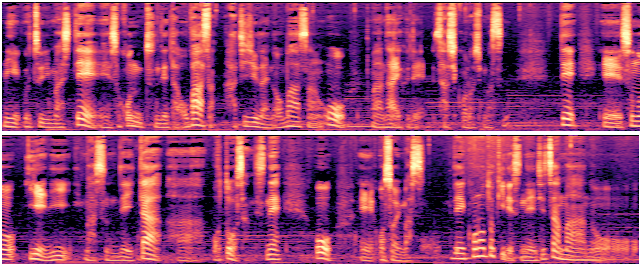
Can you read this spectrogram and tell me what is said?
に移りまして、そこに住んでたおばあさん80代のおばあさんを、ナイフで刺し殺します。で、えー、その家に、住んでいたあお父さんですねを、えー、襲いますでこの時ですね実はまああの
